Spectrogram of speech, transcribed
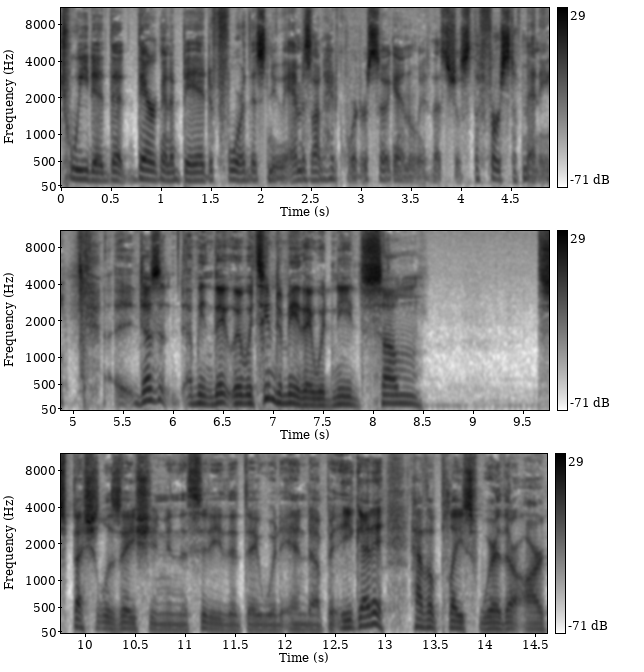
tweeted that they're going to bid for this new Amazon headquarters. So again, that's just the first of many. It doesn't. I mean, they, it would seem to me they would need some specialization in the city that they would end up. You got to have a place where there are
